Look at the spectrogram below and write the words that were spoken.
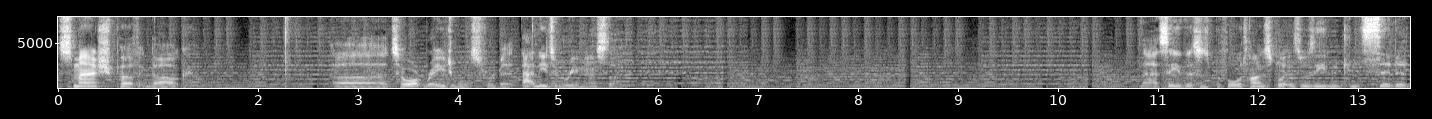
Smash, Perfect Dark. Uh, Turok Rage Wars for a bit. That needs a remaster. Nah, see, this was before Time Splitters was even considered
